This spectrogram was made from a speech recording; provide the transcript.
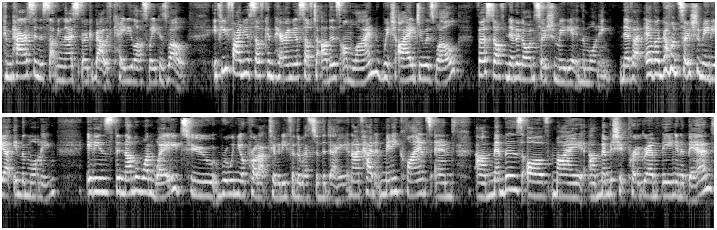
comparison is something that I spoke about with Katie last week as well. If you find yourself comparing yourself to others online, which I do as well, first off, never go on social media in the morning. Never ever go on social media in the morning. It is the number one way to ruin your productivity for the rest of the day. And I've had many clients and um, members of my um, membership program being in a band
